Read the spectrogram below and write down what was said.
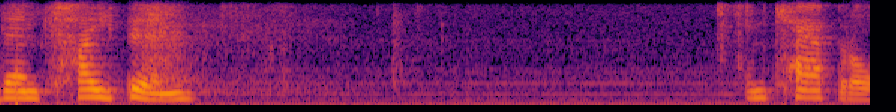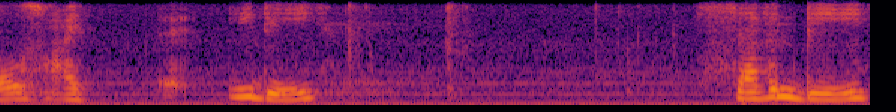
then type in in capitals I ed 7b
